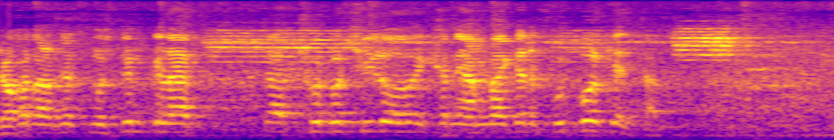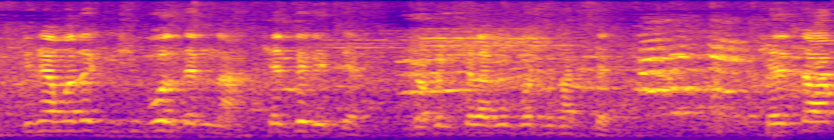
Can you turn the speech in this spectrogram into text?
যখন আমাদের মুসলিম ক্লাবটা ছোট ছিল, এখানে আমরা এখানে ফুটবল খেলতাম। তিনি আমাদের কিছু বলতেন না, খেলতে দিতেন, যখন ক্লাবে করতে থাকতেন। খেলতাম,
